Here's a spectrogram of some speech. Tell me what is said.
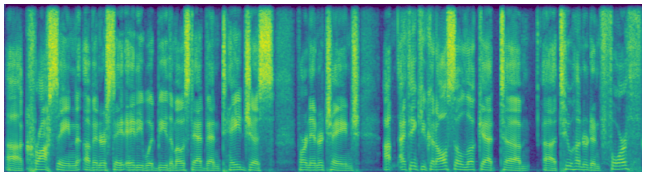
Uh, crossing of Interstate 80 would be the most advantageous for an interchange. Uh, I think you could also look at um, 204th uh,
